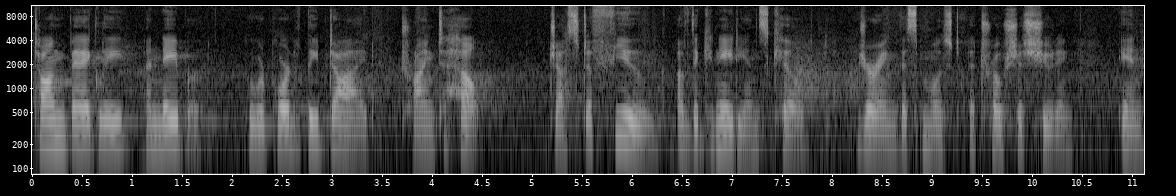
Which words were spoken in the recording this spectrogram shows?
Tom Bagley, a neighbor who reportedly died trying to help. Just a few of the Canadians killed during this most atrocious shooting in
